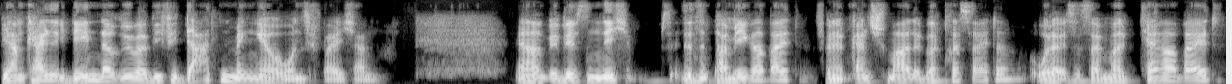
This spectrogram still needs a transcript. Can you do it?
Wir haben keine Ideen darüber, wie viel Datenmengen er uns speichern. Ja, wir wissen nicht, sind es ein paar Megabyte für eine ganz schmale WordPress-Seite oder ist es einmal Terabyte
